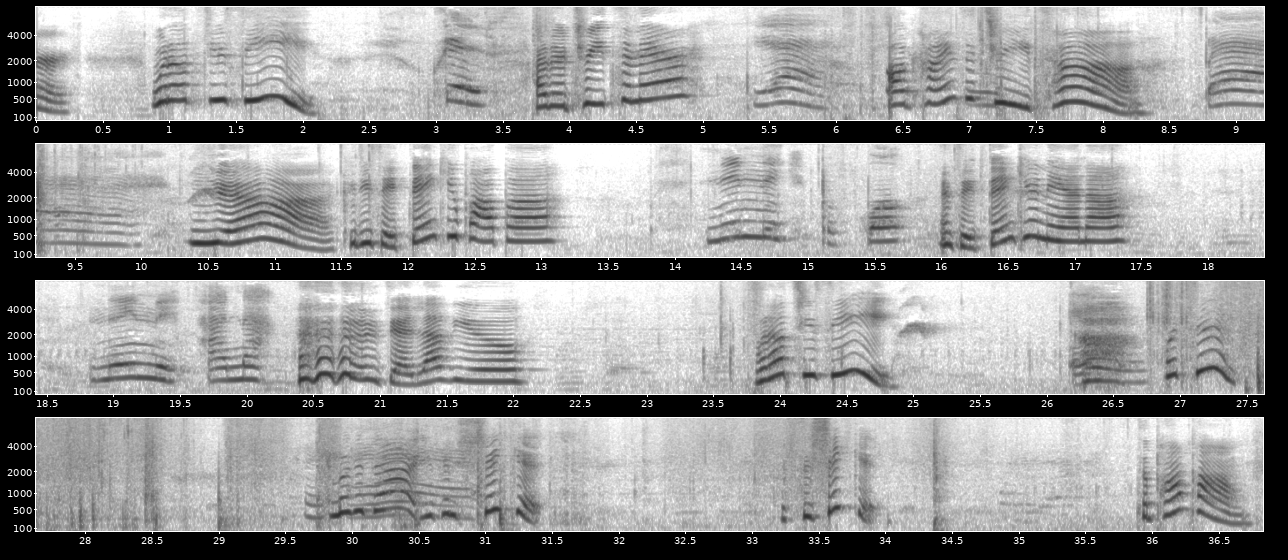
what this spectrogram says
What else do you see? Are there treats in there? Yeah. All kinds of treats, huh? Bye. Yeah. Could you say thank you, Papa? Nini, Papa. And say thank you, Nana. Nini, Hannah. say I love you. What else do you see? Look at that. You can shake it. It's to shake it. It's a pom-pom.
